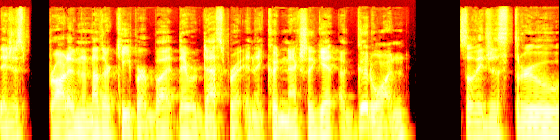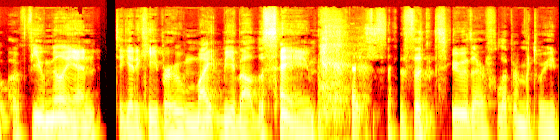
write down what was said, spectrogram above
they just brought in another keeper but they were desperate and they couldn't actually get a good one so they just threw a few million to get a keeper who might be about the same as, as the two they're flipping between.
